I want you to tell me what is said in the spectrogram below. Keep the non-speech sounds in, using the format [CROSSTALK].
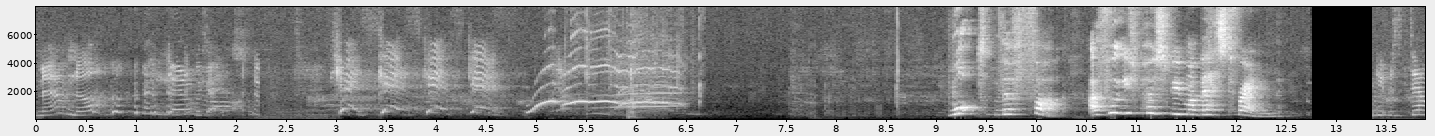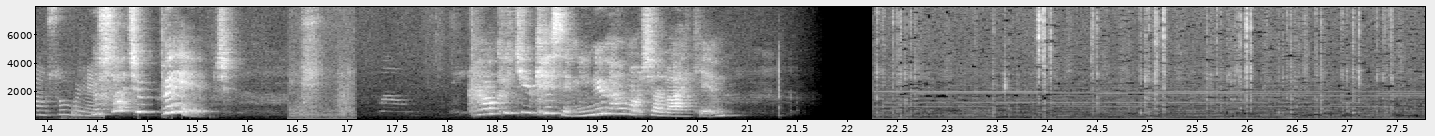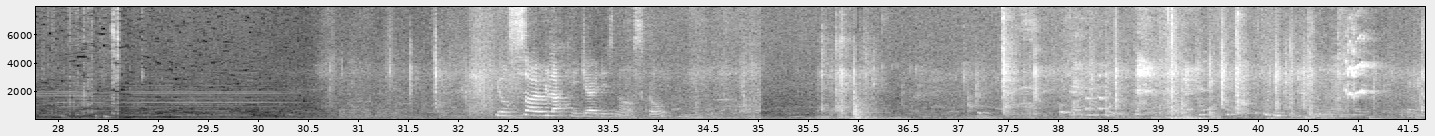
No, [LAUGHS] no. no, okay. Kiss, kiss, kiss, kiss. What the fuck? I thought you were supposed to be my best friend. It was down sorry. You're such a bitch. How could you kiss him? You knew how much I like him. You're so lucky Jodie's not at school.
